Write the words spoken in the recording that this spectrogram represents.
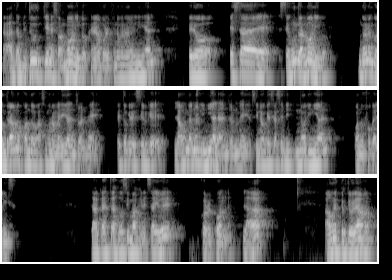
alta amplitud, tiene su armónico generado por el fenómeno no lineal, pero ese segundo armónico no lo encontramos cuando hacemos una medida dentro del medio. Esto quiere decir que la onda no es lineal adentro del medio, sino que se hace no lineal cuando focaliza. Acá estas dos imágenes A y B corresponden. La A a un espectrograma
